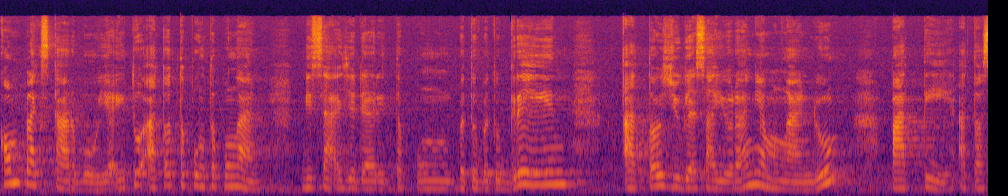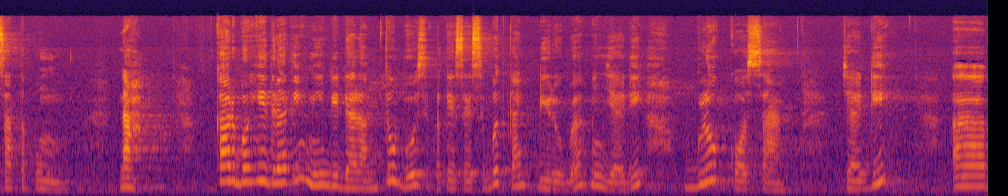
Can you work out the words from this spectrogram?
kompleks karbo yaitu atau tepung-tepungan. Bisa aja dari tepung betul-betul grain atau juga sayuran yang mengandung pati atau sat tepung. Nah, Karbohidrat ini di dalam tubuh seperti saya sebutkan dirubah menjadi glukosa. Jadi uh,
